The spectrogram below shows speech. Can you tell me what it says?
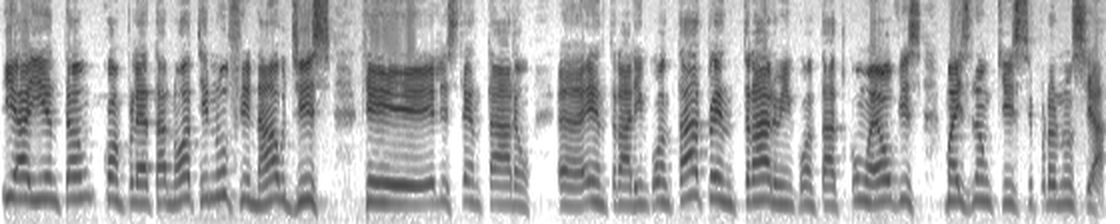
E aí, então, completa a nota e no final diz que eles tentaram Uh, entrar em contato, entraram em contato com Elvis, mas não quis se pronunciar.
